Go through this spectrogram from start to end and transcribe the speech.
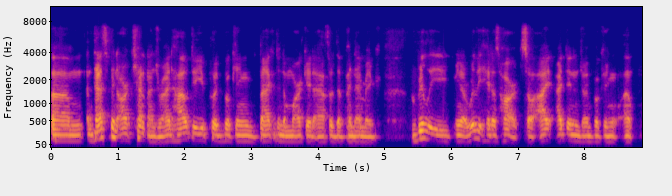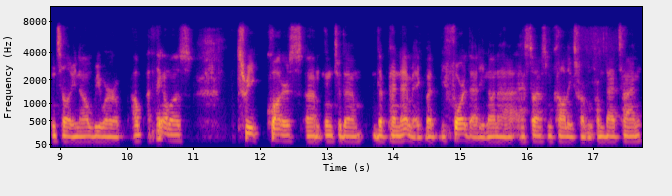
Um, and that's been our challenge, right? How do you put Booking back into the market after the pandemic? really you know really hit us hard so i i didn't join booking uh, until you know we were i think almost three quarters um, into the the pandemic. But before that, you know, I still have some colleagues from from that time.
